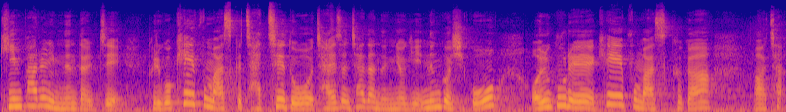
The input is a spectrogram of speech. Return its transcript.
긴 팔을 입는달지 그리고 KF 마스크 자체도 자외선 차단 능력이 있는 것이고 얼굴에 KF 마스크가 어, 차-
